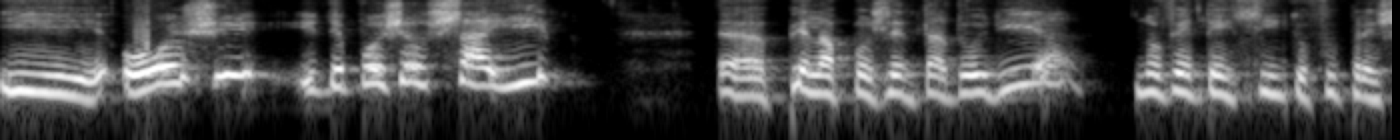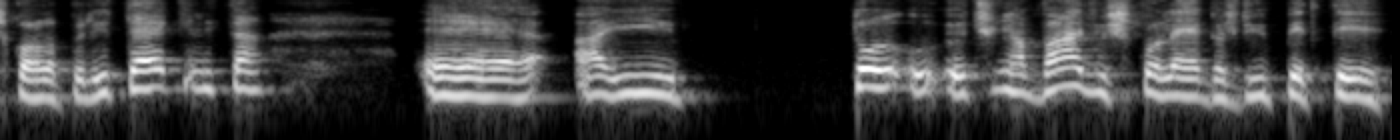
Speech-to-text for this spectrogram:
E hoje, e depois eu saí pela aposentadoria, 95 eu fui para a Escola Politécnica, é, aí to, eu tinha vários colegas do IPT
